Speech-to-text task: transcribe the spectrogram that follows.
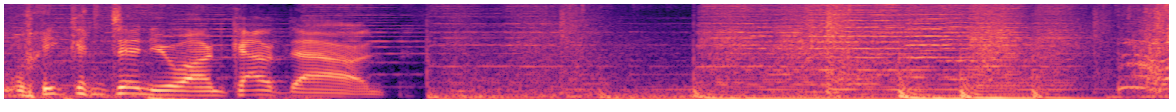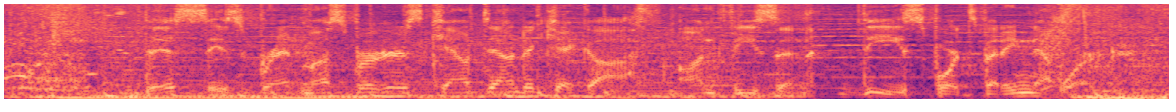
We continue on Countdown. This is Brent Musburger's Countdown to Kickoff on VSiN, the Sports Betting Network.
